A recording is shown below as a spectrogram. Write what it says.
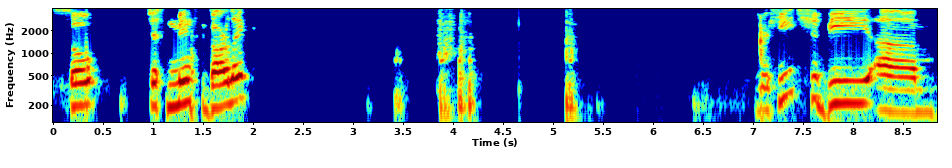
So just minced garlic. Your heat should be um,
